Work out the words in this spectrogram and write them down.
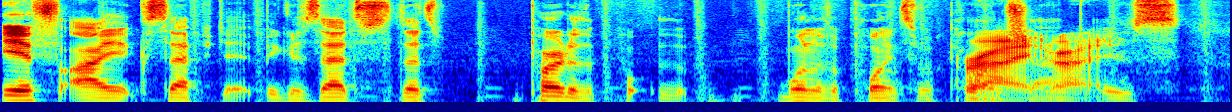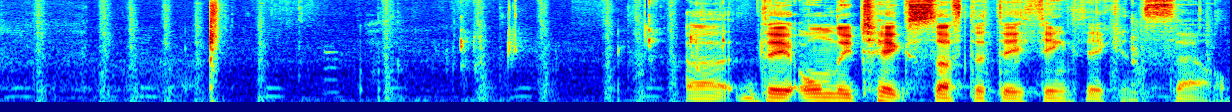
if I accept it, because that's that's part of the, the one of the points of a pawn Right, shop right. is uh, they only take stuff that they think they can sell.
